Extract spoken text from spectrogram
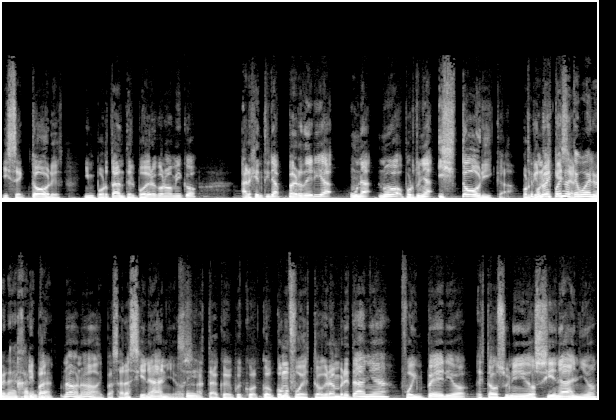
y sectores importantes del poder económico, Argentina perdería una nueva oportunidad histórica. Porque, Sí, porque no es después que no sea- te vuelven a dejar entrar. no, no, y pasará 100 años. Sí. Hasta que, ¿Cómo fue esto? Gran Bretaña, fue imperio, Estados Unidos, 100 años,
